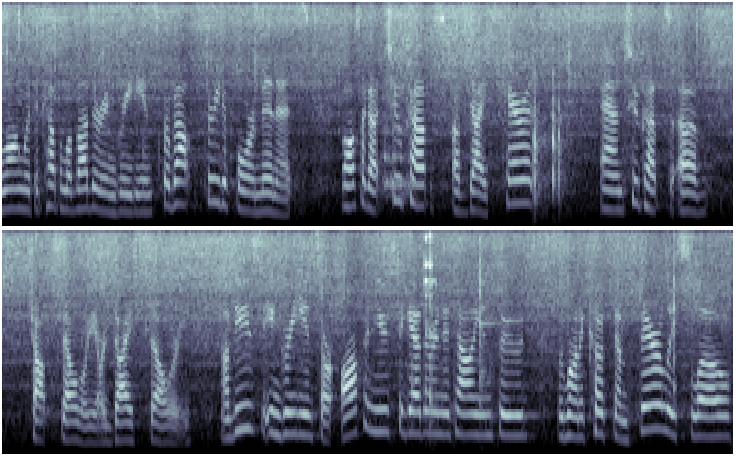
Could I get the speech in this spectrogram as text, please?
along with a couple of other ingredients for about three to four minutes. We've also got two cups of diced carrots, and two cups of chopped celery or diced celery. Now these ingredients are often used together in Italian food. We want to cook them fairly slow.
